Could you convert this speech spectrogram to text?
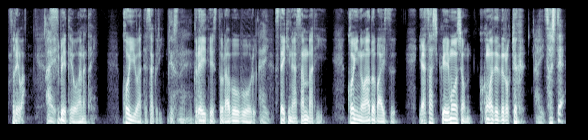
それは、はい。すべてをあなたに。恋は手探り。ですね。グレイテストラブオブオール、はい。素敵なサンバディ恋のアドバイス優しくエモーション。ここまでで6曲。はい。そして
